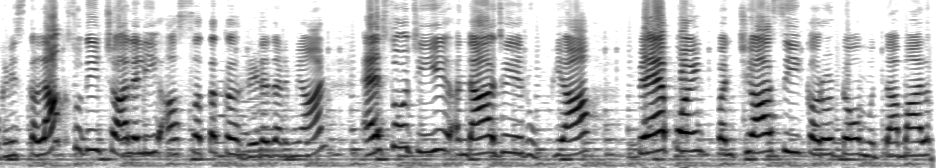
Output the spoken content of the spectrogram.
ઓગણીસ કલાક સુધી ચાલેલી આ સતત રેડ દરમિયાન એસઓજીએ અંદાજે રૂપિયા બે પોઈન્ટ પંચ્યાસી કરોડનો મુદ્દામાલ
